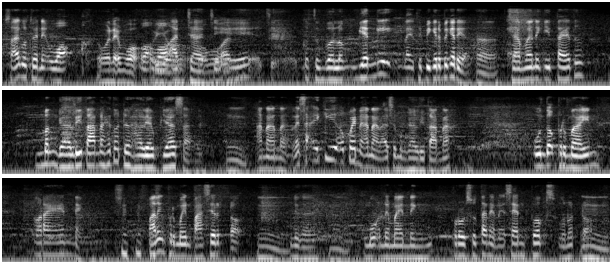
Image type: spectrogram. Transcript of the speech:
saya kudu nek wok. Oh nek wok. Wok-wokan iya, jaji. wok-wokan. Kudu bolong. Biyen ki lek dipikir-pikir ya. Heeh. Zaman kita itu menggali tanah itu ada hal yang biasa. Hmm. Anak-anak. Lek saiki apa enak anak-anak sih menggali tanah untuk bermain orang eneng. Paling bermain pasir tok. Hmm. Gitu kan. Hmm. Mau main ning perusutan enek sandbox ngono tok. Hmm.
